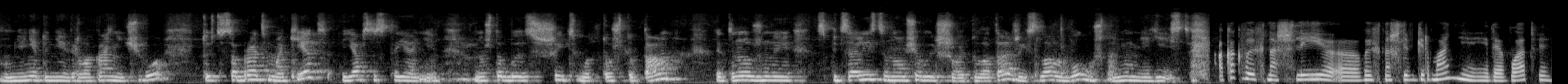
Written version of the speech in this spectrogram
У меня нету ни оверлока, ничего. То есть собрать макет я в состоянии. Но чтобы сшить вот то, что там, это нужны специалисты, но вообще высшего пилотажа. И слава богу, что они у меня есть. А как вы их нашли? Э, вы их нашли в Германии или в Латвии?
